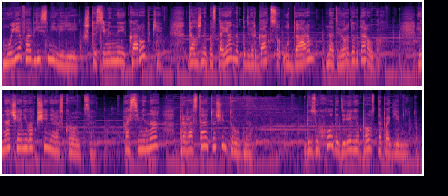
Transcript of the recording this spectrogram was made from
Мулефа объяснили ей, что семенные коробки должны постоянно подвергаться ударам на твердых дорогах, иначе они вообще не раскроются, а семена прорастают очень трудно. Без ухода деревья просто погибнут –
